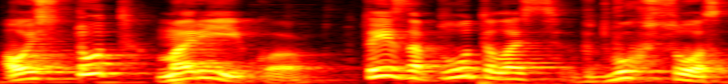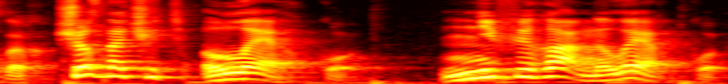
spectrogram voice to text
А ось тут, Марійко, ти заплуталась в двох соснах. Що значить легко? Ніфіга не легко.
